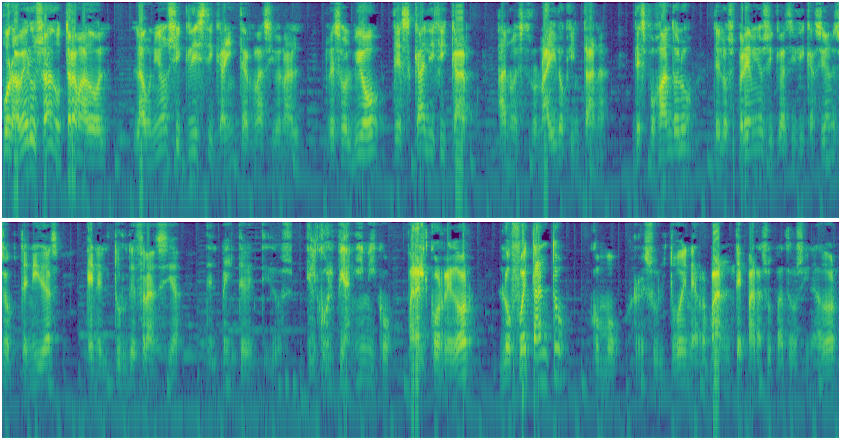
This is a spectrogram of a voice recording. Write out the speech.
Por haber usado tramadol, la Unión Ciclística Internacional resolvió descalificar a nuestro Nairo Quintana, despojándolo de los premios y clasificaciones obtenidas en el Tour de Francia del 2022. El golpe anímico para el corredor lo fue tanto como resultó enervante para su patrocinador,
